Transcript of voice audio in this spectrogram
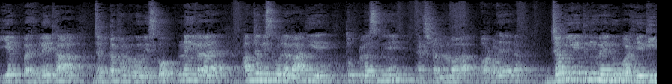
ये पहले था, जब तक हम लोगों ने इसको नहीं लगाया। अब जब इसको लगा दिए तो प्लस में एक्सटर्नल वाला और बढ़ जाएगा। जब ये इतनी वैल्यू बढ़ेगी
